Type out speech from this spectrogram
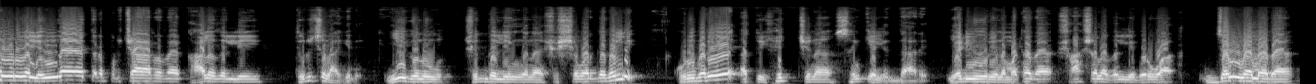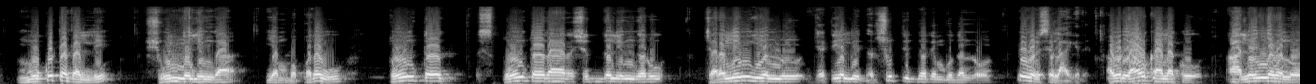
ಮೂಲದ ಲಿಂಗಾಯತರ ಪ್ರಚಾರದ ಕಾಲದಲ್ಲಿ ತಿರುಚಲಾಗಿದೆ. ಈಗಲೂ ಸಿದ್ಧಲಿಂಗನ ಶಿಷ್ಯವರ್ಗದಲ್ಲಿ ಕುರುಬರೇ ಅತಿ ಹೆಚ್ಚಿನ ಸಂಖ್ಯೆಯಲ್ಲಿದ್ದಾರೆ. ಯಡಿಯೂರಿನ ಮಠದ ಶಾಸನದಲ್ಲಿ ಬರುವ ಜಂಗಮದ ಮುಕುಟದಲ್ಲಿ ಶೂನ್ಯಲಿಂಗ ಎಂಬ ಪದವು ತೋಂಟ, ತೋಂಟದಾರ ಸಿದ್ಧಲಿಂಗರು ಚರಲಿಂಗಿಯನ್ನು ಜತೆಯಲ್ಲಿ ಧರಿಸುತ್ತಿದ್ದರೆಂಬುದನ್ನು ವಿವರಿಸಲಾಗಿದೆ. ಅವರು ಯಾವ ಕಾಲಕ್ಕೂ ಆ ಲಿಂಗವನ್ನು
